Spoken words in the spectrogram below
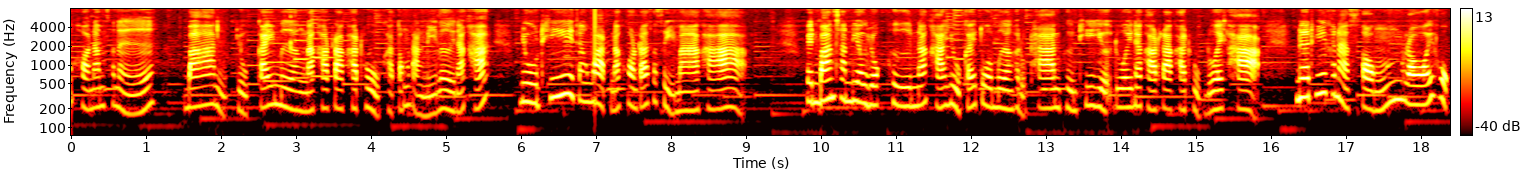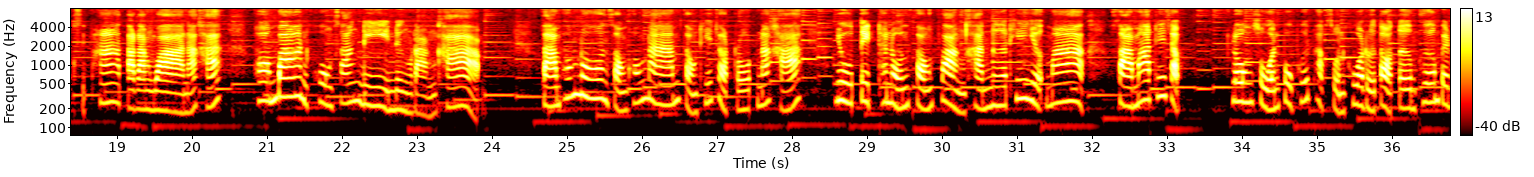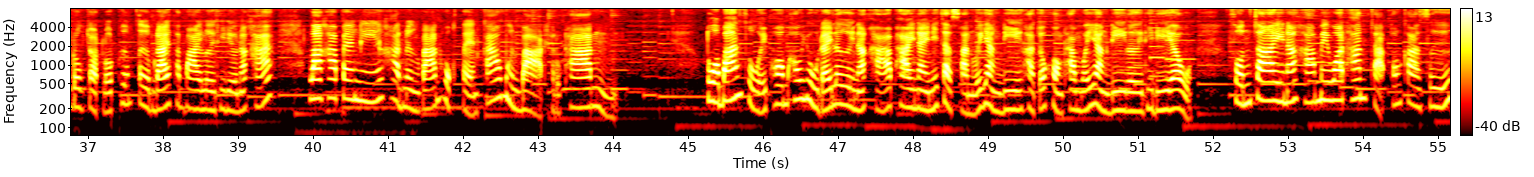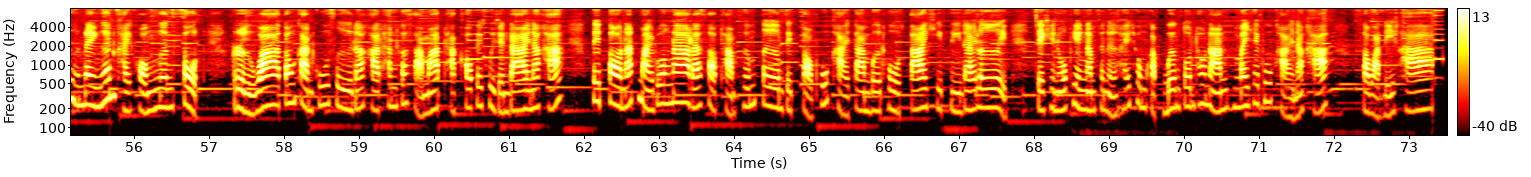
องขอนำเสนอ บ้านอยู่ใกล้เมืองนะคะ ราคาถูกค่ะต้องหลังนี้เลยนะคะ อยู่ที่จังหวัดนครราชสีมาค่ะ เป็นบ้านชั้นเดียวยกพื้นนะคะ อยู่ใกล้ตัวเมืองค่ะทุกท่านพื้นที่เยอะด้วยนะคะ ราคาถูกด้วยค่ะ เนื้อที่ขนาด 265 ตารางวานะคะ พร้อมบ้านโครงสร้างดี1หลังค่ะสามห้องนอน 2 ห้องน้ำสองที่จอดรถนะคะ อยู่ติดถนนสองฝั่งค่ะเนื้อที่เยอะมาก สามารถที่จะลงสวนปลูกพืชผักสวนครัวหรือต่อเติมเพิ่มเป็นโรงจอดรถเพิ่มเติมได้สบายเลยทีเดียวนะคะ ราคาแปลงนี้ค่ะ1ล้าน6แสน9หมื่นบาทค่ะทุกท่าน ตัวบ้านสวยพร้อมเข้าอยู่ได้เลยนะคะ ภายในนี่จัดสรรไว้อย่างดีค่ะ เจ้าของทำไว้อย่างดีเลยทีเดียว สนใจนะคะไม่ว่าท่านจะต้องการซื้อในเงื่อนไขของเงินสด หรือว่าต้องการกู้ซื้อนะคะ ท่านก็สามารถทักเข้าไปคุยกันได้นะคะ ติดต่อนัดหมายล่วงหน้าและสอบถามเพิ่มเติม ติดต่อผู้ขายตามเบอร์โทรใต้คลิปนี้ได้เลย เจคโนเพียงนำเสนอให้ชมกับเบื้องต้นเท่านั้น ไม่ใช่ผู้ขายนะคะ สวัสดีค่ะ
